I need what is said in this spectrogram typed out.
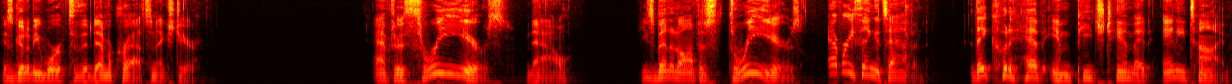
is going to be worth to the Democrats next year? After three years now, He's been in office three years. Everything that's happened. They could have impeached him at any time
